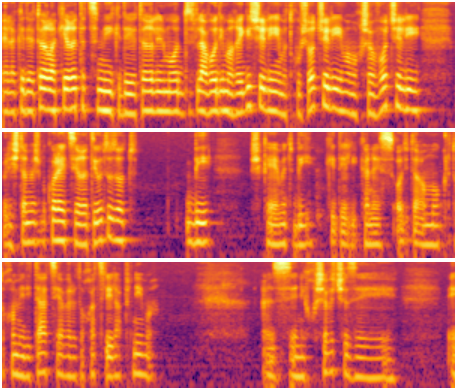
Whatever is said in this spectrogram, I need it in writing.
אלא כדי יותר להכיר את עצמי, כדי יותר ללמוד לעבוד עם הרגש שלי, עם התחושות שלי, עם המחשבות שלי, ולהשתמש בכל היצירתיות הזאת בי. שקיימת בי כדי להיכנס עוד יותר עמוק לתוך המדיטציה ולתוך הצלילה פנימה. אז אני חושבת שזה אה,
